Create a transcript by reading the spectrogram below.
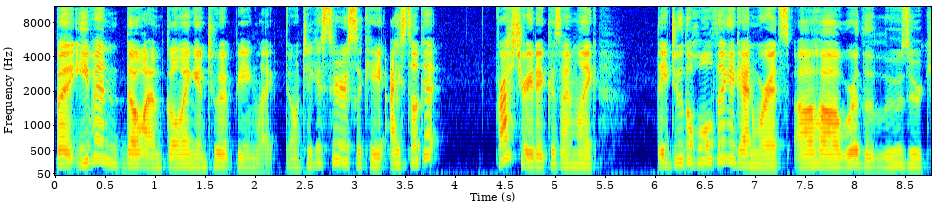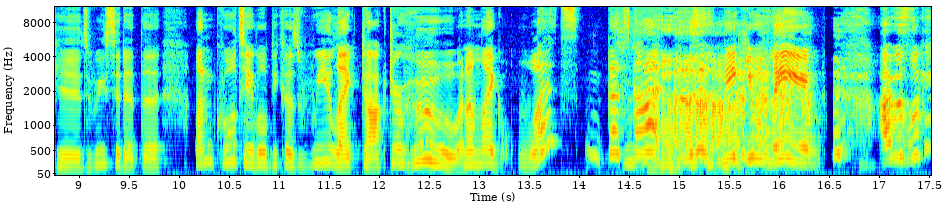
But even though I'm going into it being like don't take it seriously, Kate, I still get frustrated because I'm like they do the whole thing again where it's, uh, we're the loser kids. We sit at the uncool table because we like Doctor Who. And I'm like, what? That's not, that doesn't make you lame. I was looking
